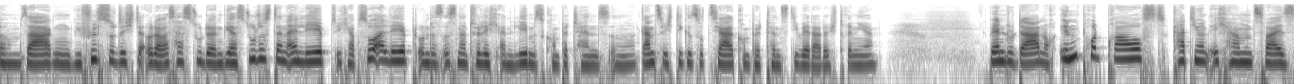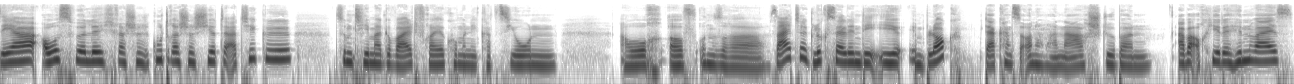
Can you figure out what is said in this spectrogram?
ähm, sagen, wie fühlst du dich da, oder was hast du denn, wie hast du das denn erlebt? Ich habe so erlebt und es ist natürlich eine Lebenskompetenz, eine ganz wichtige Sozialkompetenz, die wir dadurch trainieren. Wenn du da noch Input brauchst, Kathi und ich haben zwei sehr ausführlich recher gut recherchierte Artikel zum Thema gewaltfreie Kommunikation auch auf unserer Seite glückselin.de im Blog. Da kannst du auch nochmal nachstöbern. Aber auch hier der Hinweis,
